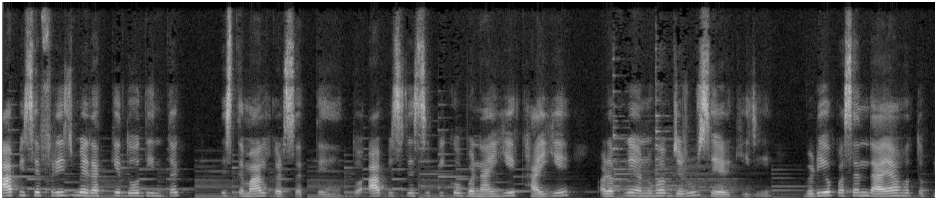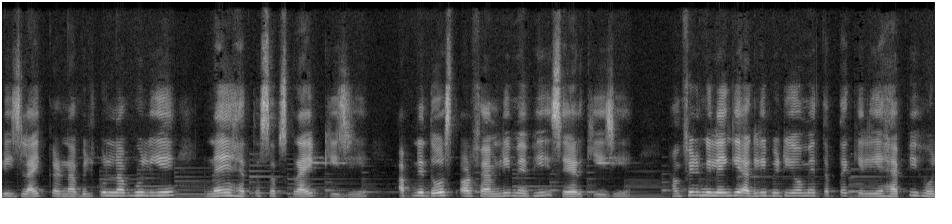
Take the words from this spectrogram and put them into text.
आप इसे फ्रिज में रख के दो दिन तक इस्तेमाल कर सकते हैं। तो आप इस रेसिपी को बनाइए, खाइए और अपने अनुभव ज़रूर शेयर कीजिए। वीडियो पसंद आया हो तो प्लीज़ लाइक करना बिल्कुल ना भूलिए। नए हैं तो सब्सक्राइब कीजिए। अपने दोस्त और फैमिली में भी शेयर कीजिए। हम फिर मिलेंगे अगली वीडियो में, तब तक के लिए हैप्पी होली।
